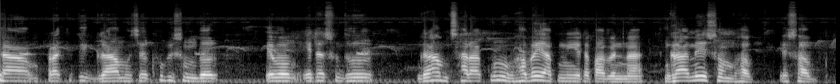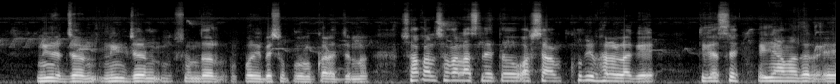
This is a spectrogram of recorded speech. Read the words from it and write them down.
গ্রাম, প্রাকৃতিক গ্রাম হচ্ছে খুবই সুন্দর, এবং এটা শুধু গ্রাম ছাড়া কোনোভাবেই আপনি এটা পাবেন না। গ্রামে সম্ভব এসব নির্জন নির্জন সুন্দর পরিবেশ উপভোগ করার জন্য। সকাল সকাল আসলে তো অসাম খুবই ভালো লাগে, ঠিক আছে? এই যে আমাদের এই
